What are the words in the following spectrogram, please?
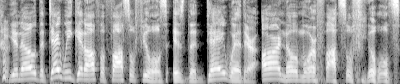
you know, the day we get off of fossil fuels is the day where there are no more fossil fuels.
